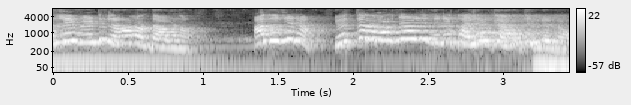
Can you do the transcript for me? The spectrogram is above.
അല്ലെ വീട്ടിലാണോ ഉണ്ടാവണം എത്ര പറഞ്ഞാലും നിന്നെ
